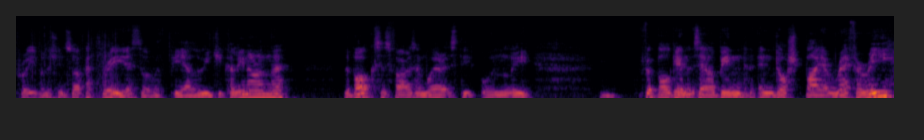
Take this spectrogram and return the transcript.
Pro Evolution Soccer 3. This one with Pierluigi Collina on the the box. As far as I'm aware, it's the only football game that's ever been endorsed by a referee.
